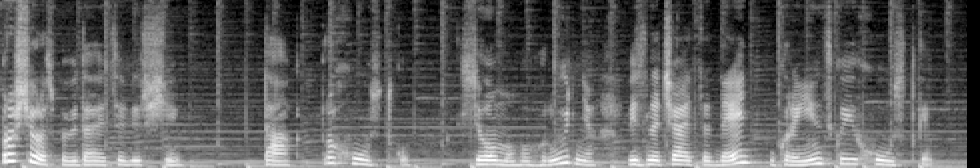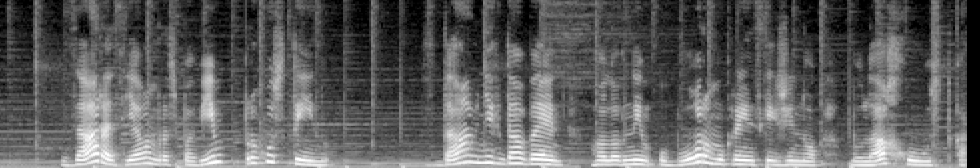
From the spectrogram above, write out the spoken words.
про що розповідаються вірші? Так, про хустку. 7 грудня відзначається День української хустки. Зараз я вам розповім про хустину. З давніх давен головним убором українських жінок була хустка.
